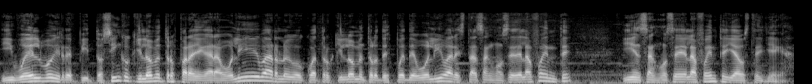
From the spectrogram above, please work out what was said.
y vuelvo y repito, 5 kilómetros para llegar a Bolívar, luego 4 kilómetros después de Bolívar está San José de la Fuente y en San José de la Fuente ya usted llega.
